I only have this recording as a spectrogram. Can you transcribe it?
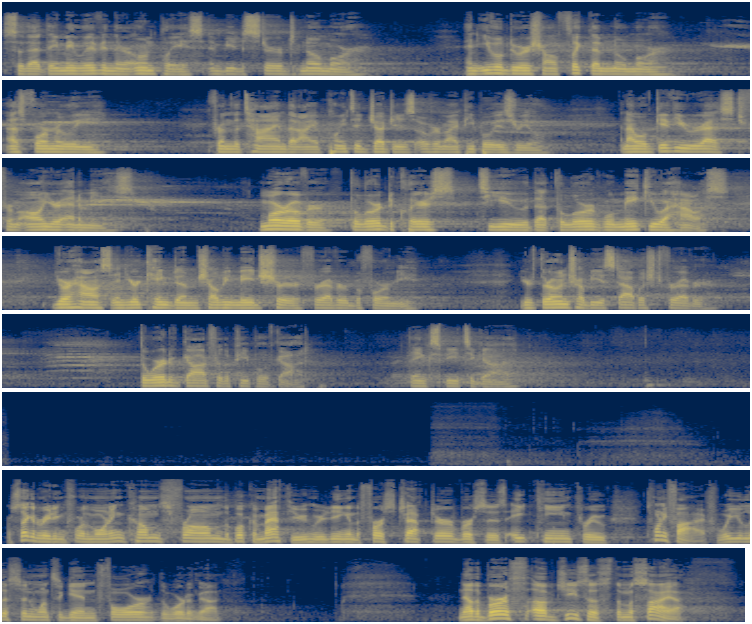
so that they may live in their own place and be disturbed no more. And evildoers shall afflict them no more, as formerly from the time that I appointed judges over my people Israel. And I will give you rest from all your enemies. Moreover, the Lord declares to you that the Lord will make you a house. Your house and your kingdom shall be made sure forever before me. Your throne shall be established forever. The word of God for the people of God. Thanks be to God. Our second reading for the morning comes from the book of Matthew, reading in the first chapter, verses 18 through 25. Will you listen once again for the Word of God? Now, the birth of Jesus, the Messiah,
